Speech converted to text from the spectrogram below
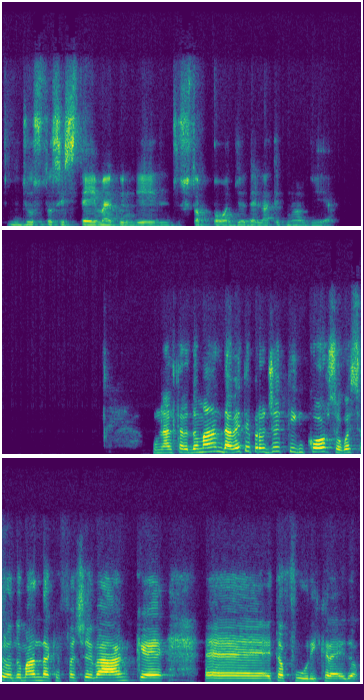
il giusto sistema e quindi il giusto appoggio della tecnologia. Un'altra domanda, avete progetti in corso? Questa è una domanda che faceva anche eh, Tafuri, credo.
